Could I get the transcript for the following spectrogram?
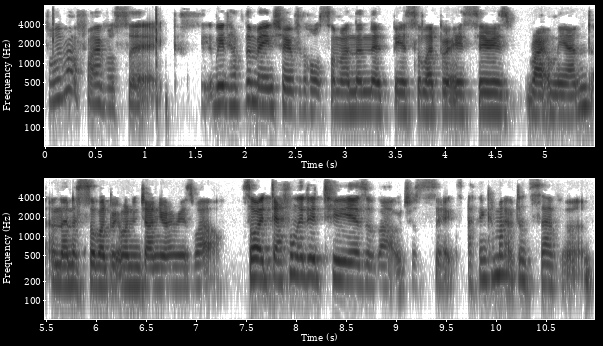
Probably about five or six. We'd have the main show for the whole summer, and then there'd be a celebrity series right on the end, and then a celebrity one in January as well. So I definitely did two years of that, which was six. I think I might have done seven.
